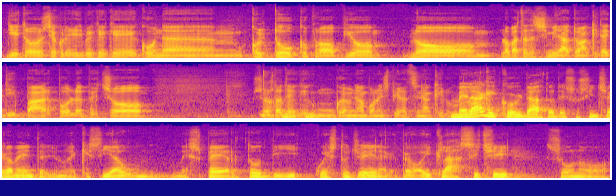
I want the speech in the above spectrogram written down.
dietro sia con le ritmiche che con, ehm, col tocco proprio, l'ho, l'ho abbastanza assimilato anche dai Deep Purple, perciò sono stati anche comunque una buona ispirazione anche loro. Me l'ha ricordato adesso sinceramente, io non è che sia un, un esperto di questo genere, però i classici sono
